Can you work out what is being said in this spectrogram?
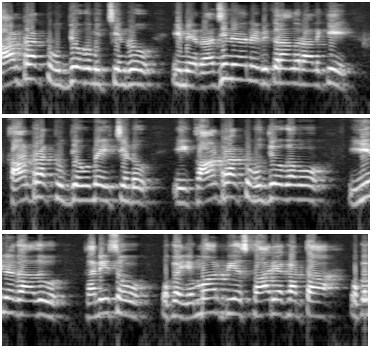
కాంట్రాక్ట్ ఉద్యోగం ఇచ్చిండ్రు. ఈమె రజని అనే వికలాంగురాలకి కాంట్రాక్ట్ ఉద్యోగమే ఇచ్చిండు. ఈ కాంట్రాక్ట్ ఉద్యోగము ఈయన కాదు. కనీసం ఒక ఎంఆర్పిఎస్ కార్యకర్త ఒక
